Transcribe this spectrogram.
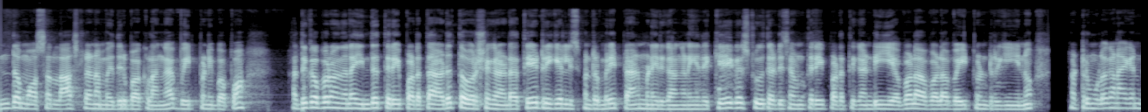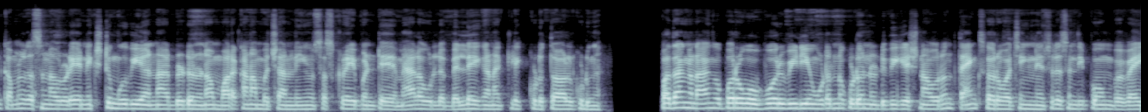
இந்த மாதம் லாஸ்ட்டில் நம்ம எதிர்பார்க்கலாங்க. வெயிட் பண்ணி பார்ப்போம். அதுக்கப்புறம் என்னன்னா இந்த திரைப்படத்தை அடுத்த வருஷம் கனடா தேட்டருக்கு ரிலீஸ் பண்ணுற மாதிரி பிளான் பண்ணியிருக்காங்க. நீங்கள் இந்த கேகஸ் டூ தேர்ட்டி செவன் திரைப்படத்துக்காண்டி எவ்வளோ அவ்வளோ வெயிட் பண்ணுறீங்கன்னு மற்றும் உலகநாயகன் கமல்ஹாசன் அவருடைய நெக்ஸ்ட் மூவி என்ன அப்படின்னா வேணும்னா நம்ம சேனலையும் சப்ஸ்கிரைப் பண்ணிட்டு மேலே உள்ள பெல் ஐக்கான கிளிக் கொடுத்தால் கொடுங்க. இப்போ தாங்க நாங்கள் போகிற ஒவ்வொரு வீடியோ உடனுக்குடன் நோட்டிஃபிகேஷனாக வரும். தேங்க்ஸ் ஃபார் வாட்சிங் நெக்ஸ்ட்டில் சந்திப்போம். பை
